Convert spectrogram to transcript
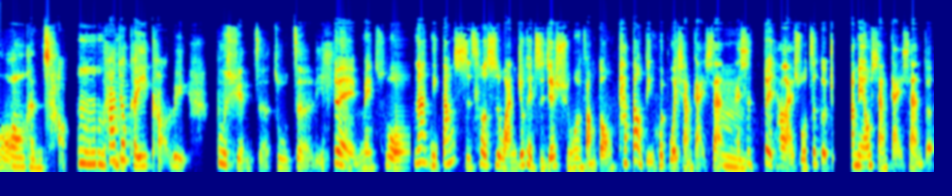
嗡嗡很吵，嗯嗯，他就可以考虑不选择住这里。对，没错。那你当时测试完，你就可以直接询问房东，他到底会不会想改善，嗯、还是对他来说这个就他没有想改善的。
